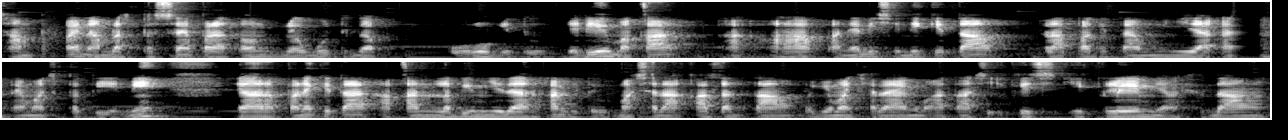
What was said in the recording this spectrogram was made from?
sampai 16% pada tahun 2030 gitu. Jadi maka harapannya di sini kita kenapa kita menyediakan tema seperti ini ya harapannya kita akan lebih menyadarkan gitu masyarakat tentang bagaimana cara yang mengatasi iklim yang sedang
